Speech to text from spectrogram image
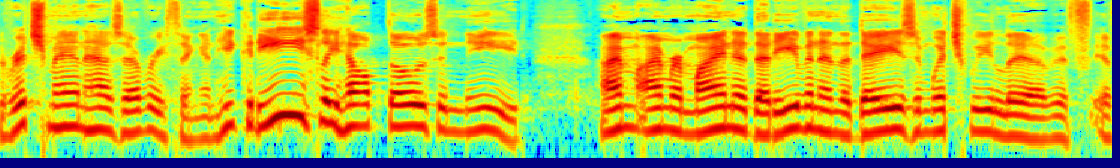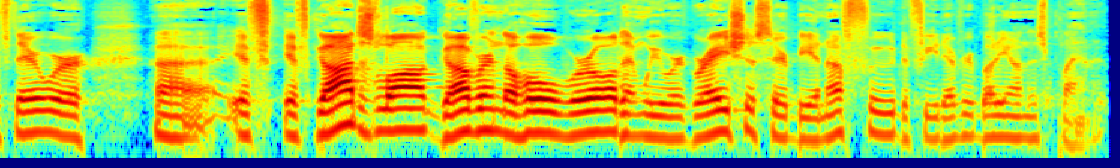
The rich man has everything, and he could easily help those in need. I'm, I'm reminded that even in the days in which we live, if, if there were uh, if, if God's law governed the whole world and we were gracious, there'd be enough food to feed everybody on this planet.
